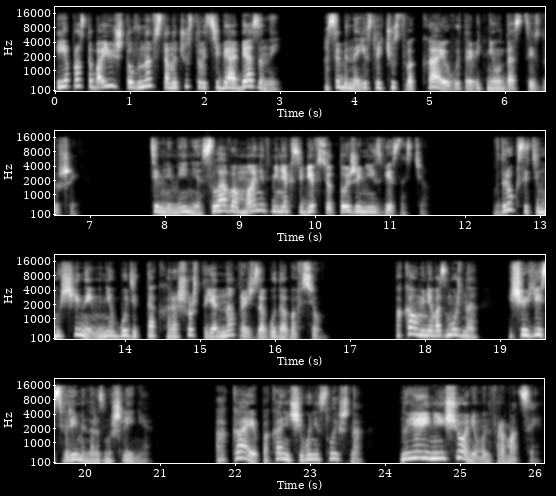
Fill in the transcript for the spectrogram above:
и я просто боюсь, что вновь стану чувствовать себя обязанной, особенно если чувство Каю вытравить не удастся из души. Тем не менее, Слава манит меня к себе все той же неизвестностью. Вдруг с этим мужчиной мне будет так хорошо, что я напрочь забуду обо всем. Пока у меня, возможно, еще есть время на размышления. О Кае пока ничего не слышно, но я и не ищу о нем информации.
